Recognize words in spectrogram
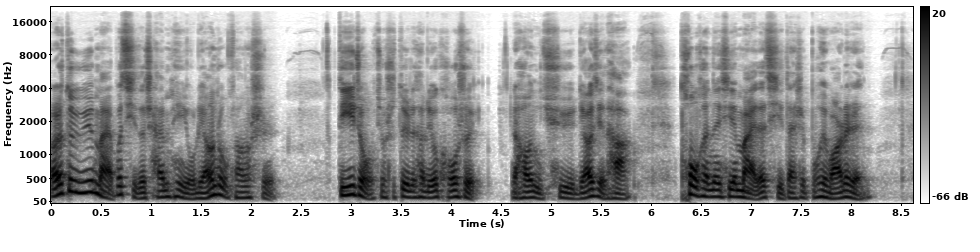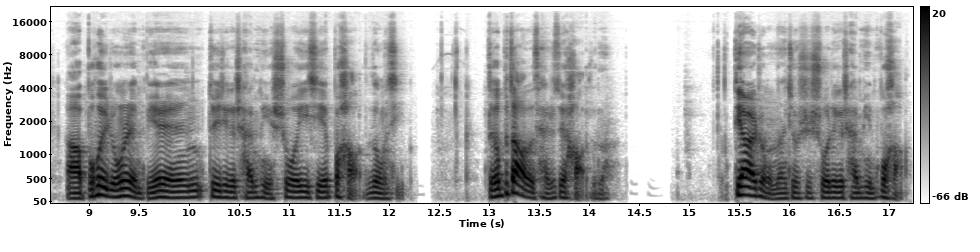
而对于买不起的产品，有两种方式：第一种就是对着他流口水，然后你去了解他，痛恨那些买得起但是不会玩的人啊，不会容忍别人对这个产品说一些不好的东西，得不到的才是最好的嘛。第二种呢，就是说这个产品不好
